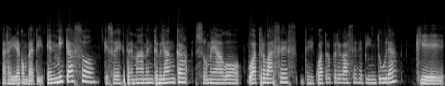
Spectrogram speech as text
para ir a competir. En mi caso, que soy extremadamente blanca, yo me hago cuatro bases de cuatro prebases de pintura que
